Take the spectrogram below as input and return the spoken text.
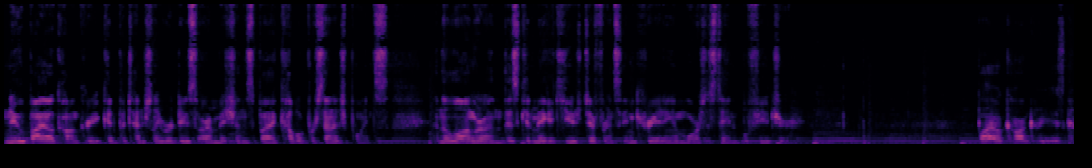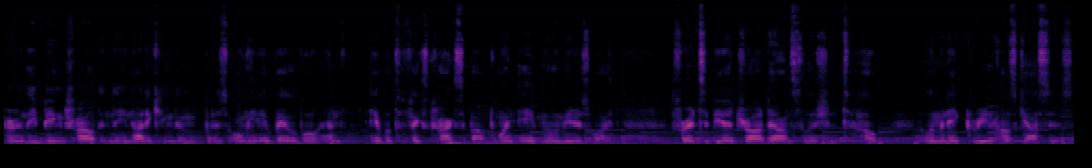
new bioconcrete could potentially reduce our emissions by a couple percentage points. In the long run, this could make a huge difference in creating a more sustainable future. Bioconcrete is currently being trialed in the United Kingdom but is only available and able to fix cracks about 0.8 millimeters wide. For it to be a drawdown solution to help eliminate greenhouse gases,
